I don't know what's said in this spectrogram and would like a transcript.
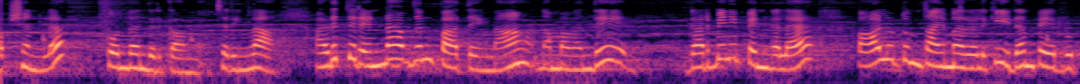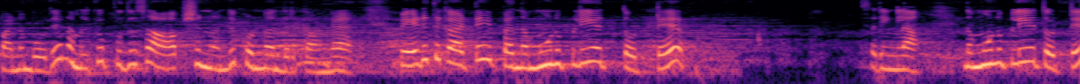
ஆப்ஷனில் கொண்டு வந்திருக்காங்க. சரிங்களா? அடுத்து ரெண்டாவதுன்னு பார்த்தீங்கன்னா நம்ம வந்து கர்ப்பிணி பெண்களை பாலூட்டும் தாய்மார்களுக்கு இடம்பெயர்வு பண்ணும்போது நம்மளுக்கு புதுசாக ஆப்ஷன் வந்து கொண்டு வந்திருக்காங்க. இப்போ எடுத்துக்காட்டு இப்போ இந்த மூணு புள்ளியை தொட்டு சரிங்களா? இந்த மூணு புள்ளியை தொட்டு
